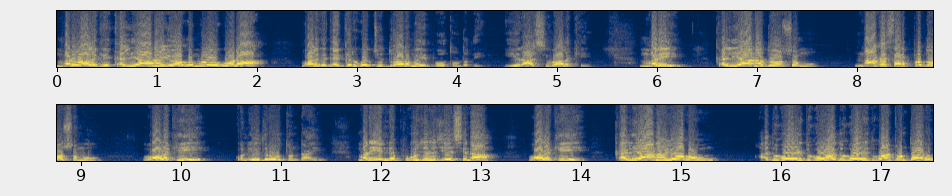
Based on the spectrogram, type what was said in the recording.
మరి వాళ్ళకి కళ్యాణ యోగంలో కూడా వాళ్ళకి దగ్గరకు వచ్చి దూరం అయిపోతుంటుంది ఈ రాశి వాళ్ళకి. మరి కళ్యాణ దోషము నాగ సర్ప దోషము వాళ్ళకి కొన్ని ఎదురవుతుంటాయి. మరి ఎన్ని పూజలు చేసినా వాళ్ళకి కళ్యాణ యోగం అదుగో ఇదిగో అదుగో ఇదిగో అంటుంటారు.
